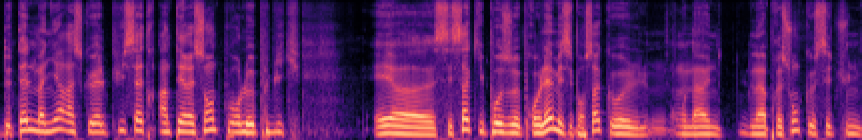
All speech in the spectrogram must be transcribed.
de telle manière à ce qu'elle puisse être intéressante pour le public. Et euh, c'est ça qui pose problème et c'est pour ça qu'on a l'impression que c'est une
